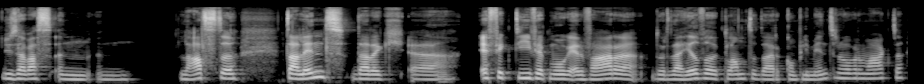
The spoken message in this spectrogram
Dus dat was een, een laatste talent dat ik uh, effectief heb mogen ervaren, doordat heel veel klanten daar complimenten over maakten.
